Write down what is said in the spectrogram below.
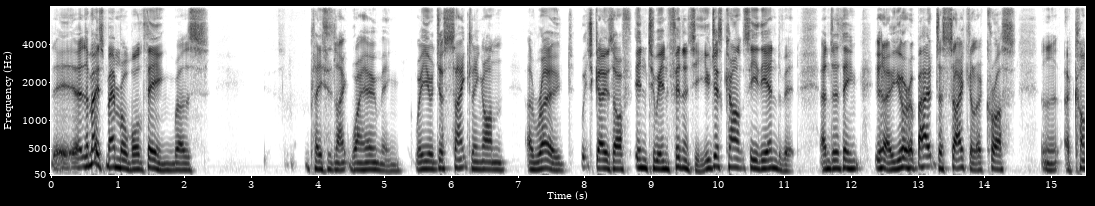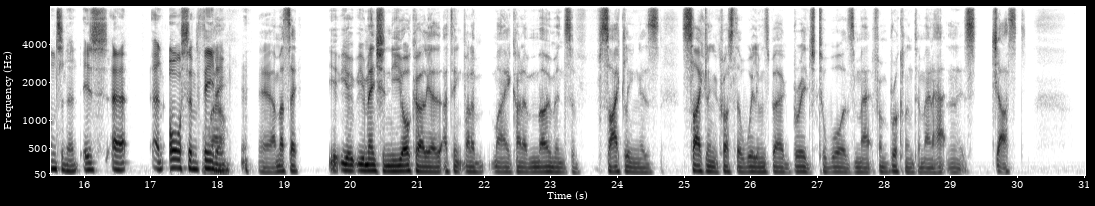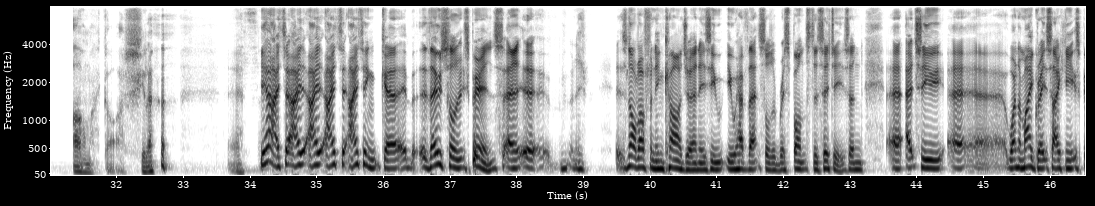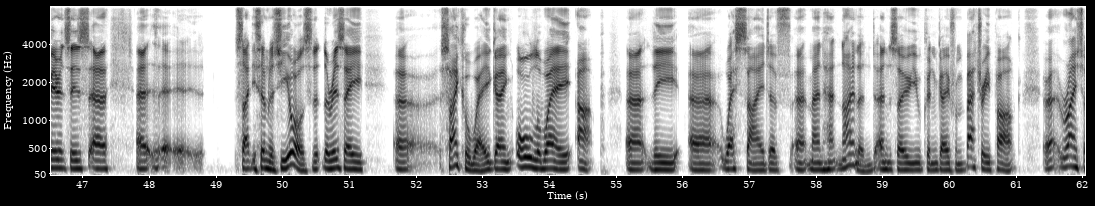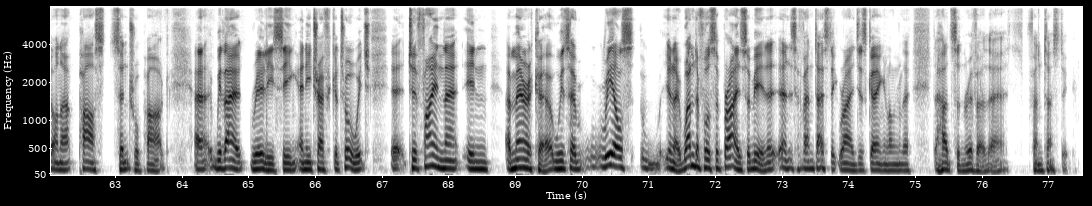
the, the most memorable thing was places like Wyoming, where you're just cycling on a road which goes off into infinity. You just can't see the end of it. And to think, you know, you're about to cycle across uh, a continent is uh, an awesome feeling. Wow. Yeah, I must say, you, you, you mentioned New York earlier. I think one of my kind of moments of cycling is cycling across the Williamsburg Bridge towards from Brooklyn to Manhattan. It's just, oh my gosh, you know. Yes. Yeah, I, th- I, I, th- I think uh, those sort of experience. Uh, uh, it's not often in car journeys you, you have that sort of response to cities. And uh, actually, uh, one of my great cycling experiences, uh, slightly similar to yours, that there is a cycleway going all the way up uh, the uh, west side of uh, Manhattan Island. And so you can go from Battery Park uh, right on up past Central Park uh, without really seeing any traffic at all, which to find that in America was a real, you know, wonderful surprise for me. And, it's a fantastic ride just going along the, the Hudson River there. It's fantastic.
